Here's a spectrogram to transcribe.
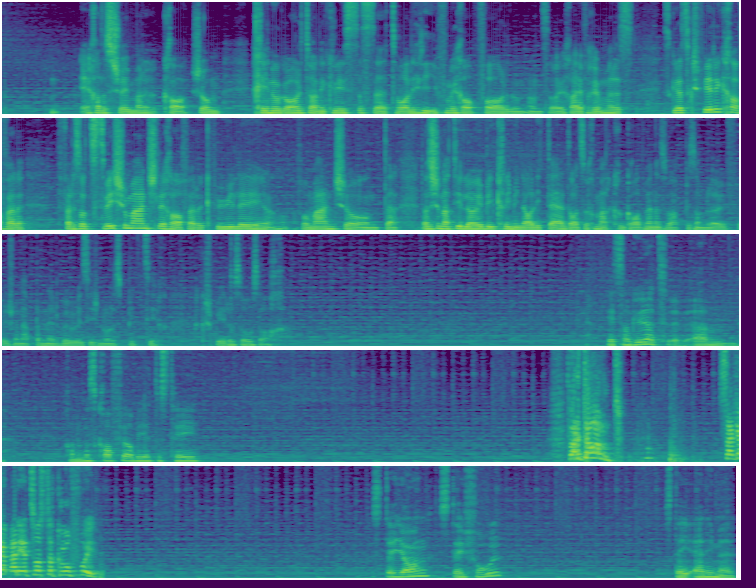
Ich hatte das schon immer. Gehabt. Schon im Kinogart habe ich gewusst, dass die Valerie auf mich abfährt und so. Ich habe einfach immer ein, ein gutes Gespür für, für so das Zwischenmenschliche, für Gefühle von Menschen. Und äh, das ist natürlich auch bei Kriminalität. Also ich merke gerade, wenn so etwas am Laufen ist, wenn jemand nervös ist, nur ein bisschen. Ich, spüre so Sachen. Geht's noch gut? Ähm, kann ich noch einen Kaffee anbieten, einen Tee? Verdammt! Sag mir jetzt, was da gelaufen ist! Stay young, stay full, stay animal.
